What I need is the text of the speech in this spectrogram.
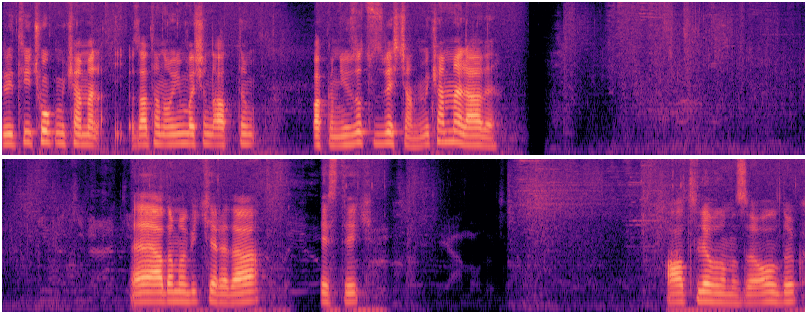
Kritiği çok mükemmel. Zaten oyun başında attım. Bakın 135 can. Mükemmel abi. Ve adamı bir kere daha kestik. 6 level'ımızı olduk.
